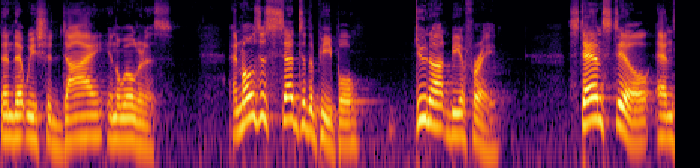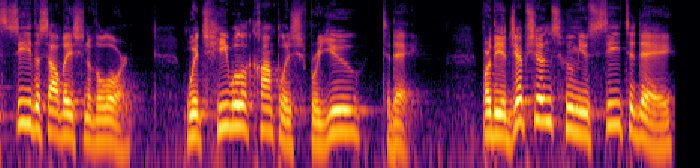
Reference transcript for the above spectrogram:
than that we should die in the wilderness? And Moses said to the people, Do not be afraid. Stand still and see the salvation of the Lord, which he will accomplish for you today. For the Egyptians whom you see today,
